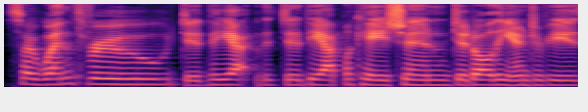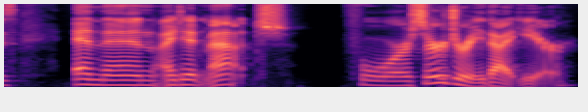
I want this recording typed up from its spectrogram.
So I went through, did the did the application, did all the interviews, and then I didn't match for surgery that year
